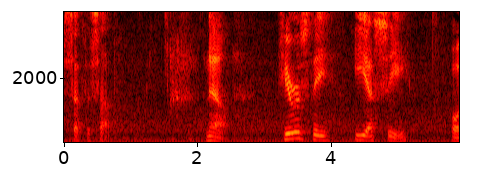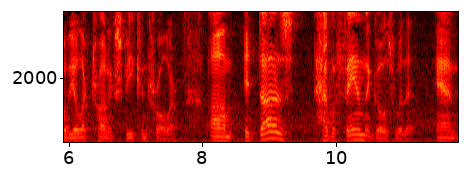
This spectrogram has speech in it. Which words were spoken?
set this up. Now, here is the ESC, or the electronic speed controller. Um, it does have a fan that goes with it, and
